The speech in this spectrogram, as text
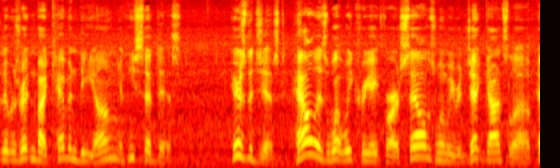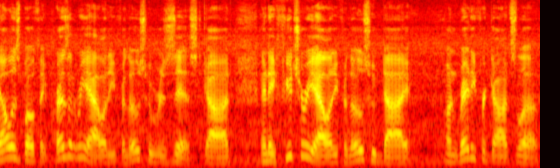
that was written by Kevin DeYoung, and he said this. Here's the gist. Hell is what we create for ourselves when we reject God's love. Hell is both a present reality for those who resist God and a future reality for those who die unready for God's love.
